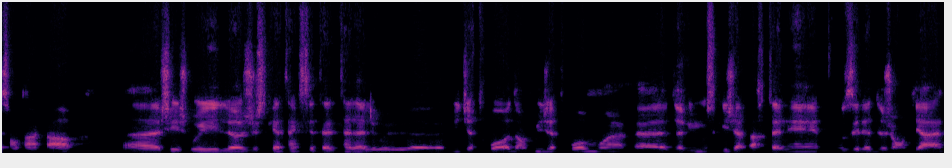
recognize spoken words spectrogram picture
sont encore. j'ai joué là jusqu'à temps que c'était le temps d'aller Midget 3. Donc, Midget 3, moi, euh, de Rimouski, j'appartenais aux élites de Jonquière.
